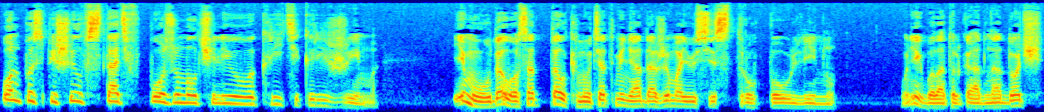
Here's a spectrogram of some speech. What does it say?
он поспешил встать в позу молчаливого критика режима. Ему удалось оттолкнуть от меня даже мою сестру Паулину. У них была только одна дочь.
